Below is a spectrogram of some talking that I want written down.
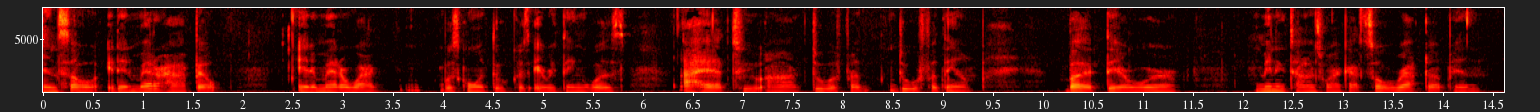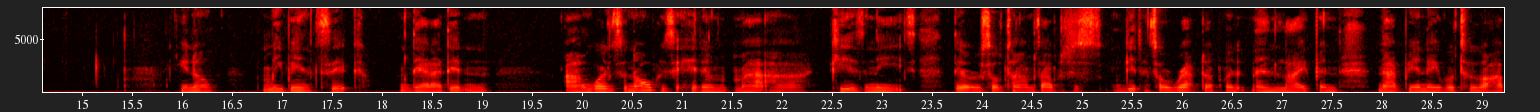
And so it didn't matter how I felt. It didn't matter where I was going through because everything was I had to uh, do it for do it for them. But there were many times where I got so wrapped up in, you know, me being sick that I didn't, I wasn't always hitting my uh, kids' needs. There were so times I was just getting so wrapped up in life and not being able to uh,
